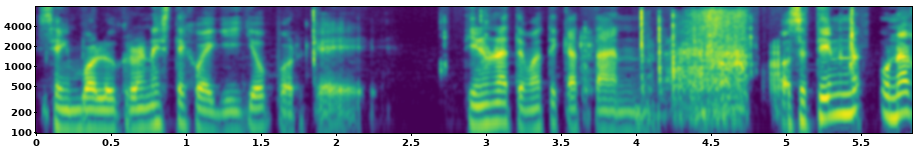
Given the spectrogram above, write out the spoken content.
se involucró en este jueguillo porque tiene una temática tan... O sea, tiene una...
